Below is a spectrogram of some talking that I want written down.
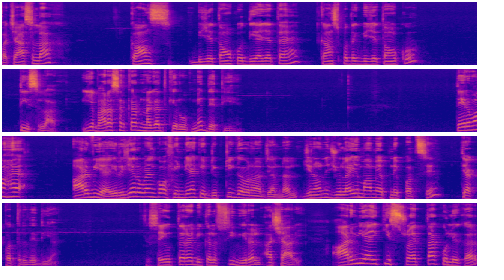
पचास लाख। कांस विजेताओं को दिया जाता है कांस पदक विजेताओं को तीस लाख। ये भारत सरकार नगद के रूप में देती है। तेरहवा है RBI reserve bank of India के डिप्टी गवर्नर जनरल, जिन्होंने जुलाई माह में अपने पद से त्यागपत्र दे दिया। तो सही उत्तर है विकल्प सी, विरल आचार्य। आरबीआई की स्वायत्ता को लेकर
